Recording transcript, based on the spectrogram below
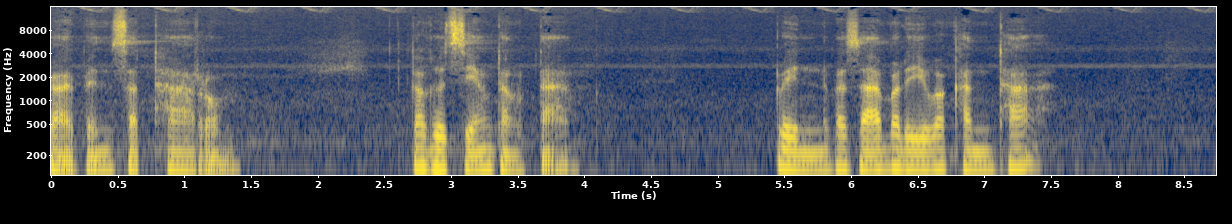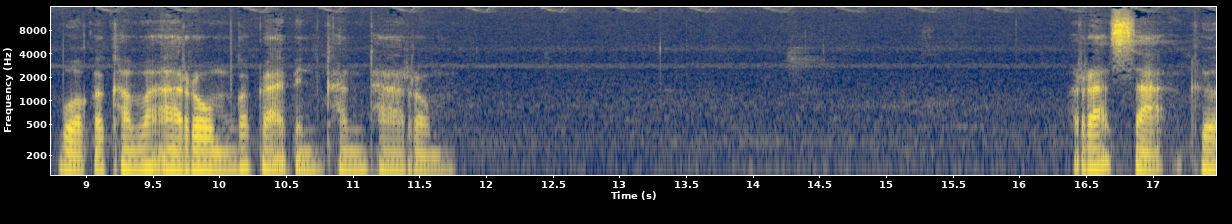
กลายเป็นสัทธารมณ์ก็คือเสียงต่างๆ กลิ่นภาษาบาลีว่าคันทะ บวกกับคำว่าอารมณ์ก็กลายเป็นคันธารม รสะคือ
